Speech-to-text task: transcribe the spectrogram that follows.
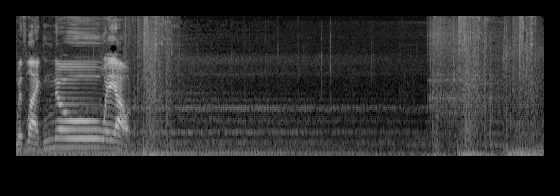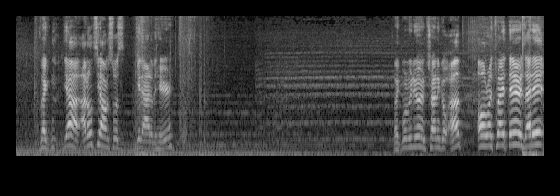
With like no way out. Like, yeah, I don't see how I'm supposed to get out of here. Like, what are we doing? Trying to go up? Oh, it's right there. Is that it?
